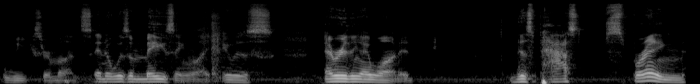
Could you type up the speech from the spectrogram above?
weeks or months. And it was amazing. Like it was everything I wanted. This past spring,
